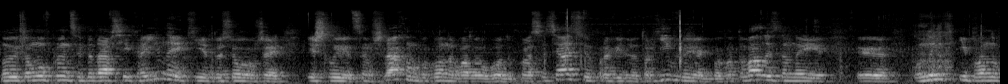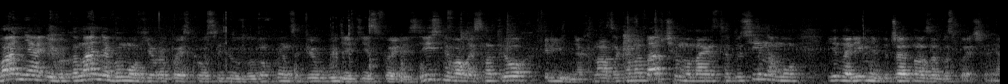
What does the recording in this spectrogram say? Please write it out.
Ну і тому, в принципі, да, всі країни, які до цього вже йшли цим шляхом, виконували угоду про асоціацію, про вільну торгівлю, якби готувались до неї. Е, У них і планування, і виконання вимог Європейського Союзу, ну, в принципі, у будь-якій сфері здійснювалось на трьох рівнях: на законодавчому, на інституційному і на рівні бюджетного забезпечення.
